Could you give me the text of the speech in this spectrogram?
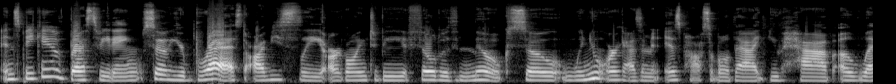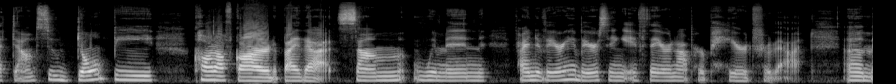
And speaking of breastfeeding, so your breasts obviously are going to be filled with milk. So when you orgasm, it is possible that you have a letdown. So don't be caught off guard by that. Some women find it very embarrassing if they are not prepared for that. Um,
